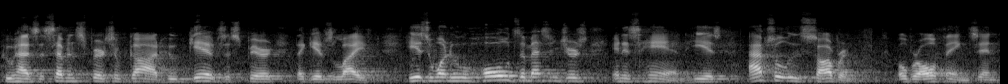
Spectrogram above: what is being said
who has the seven spirits of God, who gives the spirit that gives life. He is the one who holds the messengers in his hand. He is absolutely sovereign over all things. And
